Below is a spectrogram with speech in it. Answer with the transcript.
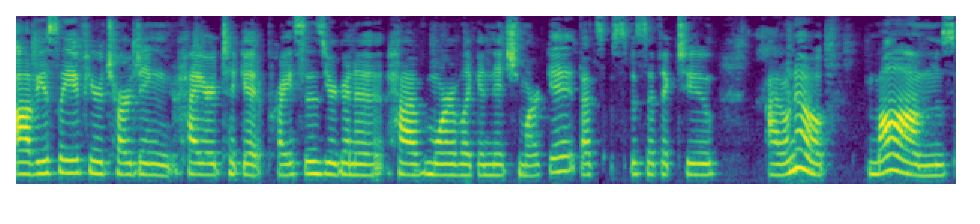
Obviously, if you're charging higher ticket prices, you're going to have more of like a niche market that's specific to, I don't know, moms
